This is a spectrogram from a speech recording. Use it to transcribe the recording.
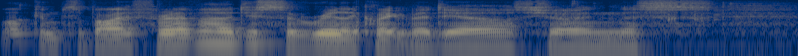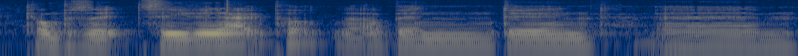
Welcome to ByteForever, just a really quick video showing this composite TV output that I've been doing. Um,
